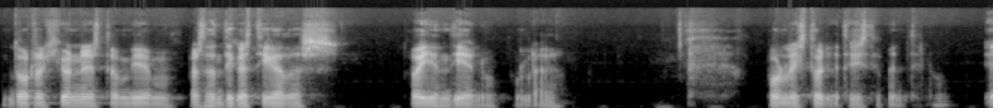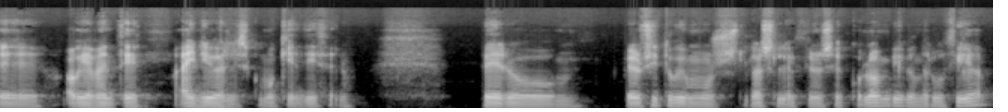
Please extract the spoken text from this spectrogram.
Dos regiones también bastante castigadas hoy en día, ¿no? Por la, por la historia, tristemente. ¿no? Eh, obviamente hay niveles, como quien dice, ¿no? Pero, pero sí tuvimos las elecciones en Colombia, en Andalucía.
